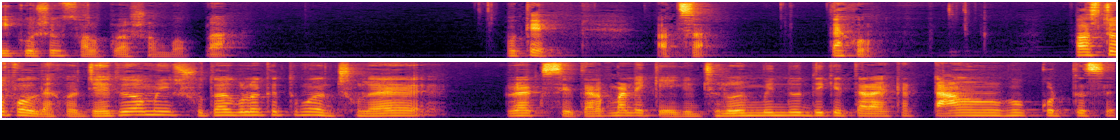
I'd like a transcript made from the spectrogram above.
এই কোশ্চেন সলভ করা সম্ভব না। ওকে আচ্ছা দেখো ফার্স্ট অফ অল দেখো, যেহেতু আমি সুতাগুলোকে তোমার ঝুলায় রাখছি, তার মানে কি? ঝুলন বিন্দুর দিকে তারা একটা টান অনুভব করতেছে।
